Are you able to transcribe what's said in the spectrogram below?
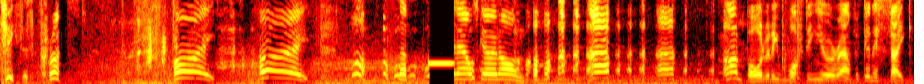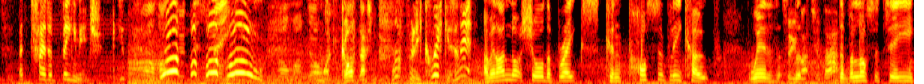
Jesus Christ! Oi! Oi! What? The f***ing hell's going on? I'm bored with him wafting you around, for goodness sake. A tad of beanage. You... Oh my. Oh my Oh my god. Oh, god, that's properly quick, isn't it? I mean, I'm not sure the brakes can possibly cope with the, much of that? the velocity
